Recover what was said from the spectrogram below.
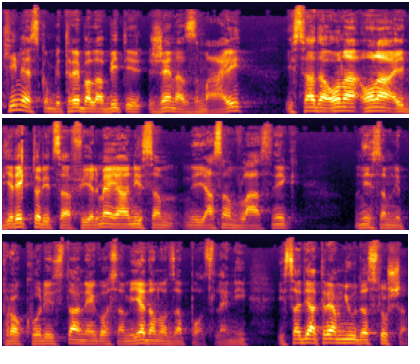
kineskom bi trebala biti žena zmaj. I sada ona, ona je direktorica firme, ja nisam, ja sam vlasnik, nisam ni prokurista, nego sam jedan od zaposlenih. I sad ja trebam nju da slušam.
